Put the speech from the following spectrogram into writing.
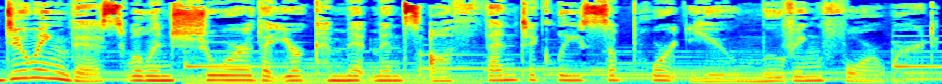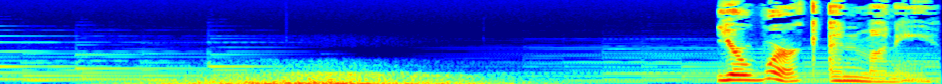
Doing this will ensure that your commitments authentically support you moving forward. Your work and money.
